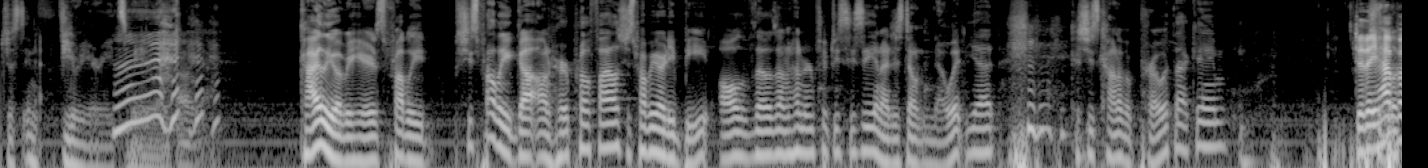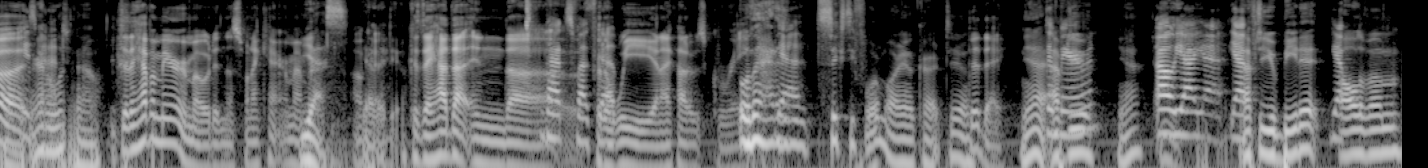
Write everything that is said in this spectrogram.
just infuriates me. Like, oh, Kylie over here is probably she's probably got on her profile. She's probably already beat all of those on 150cc, and I just don't know it yet because she's kind of a pro at that game. Do they have look a now. Gotta look now. Do they have a mirror mode in this one? I can't remember. Yes, Okay. yeah, they do. Because they had that in the That's fucked for the up. Wii, and I thought it was great. Oh, they had Yeah. it in 64 Mario Kart too. Did they yeah, The after mirror you, one? Yeah, Oh yeah, yeah, yeah. after you beat it, Yep. all of them,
